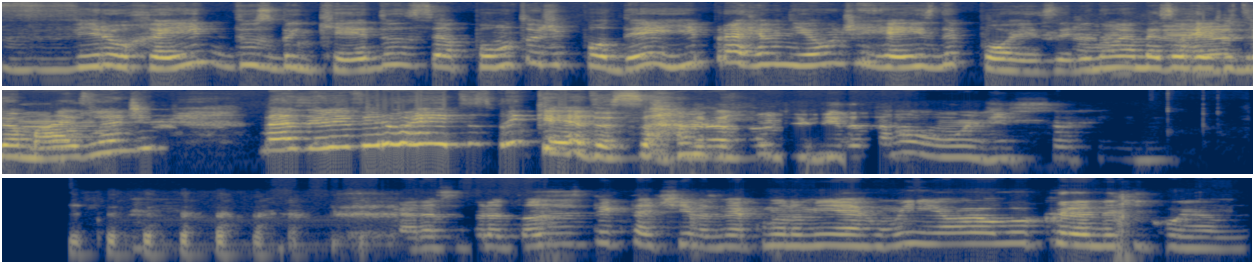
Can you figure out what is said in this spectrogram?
vira o rei dos brinquedos a ponto de poder ir pra reunião de reis depois. Ele não é mais o rei de Drum Island, mas ele vira o rei dos brinquedos, sabe? Geração de vida tá onde? O cara superou todas as expectativas. Minha economia é ruim, eu eu lucrando aqui com ela.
